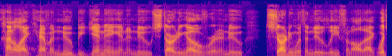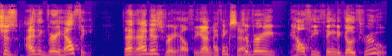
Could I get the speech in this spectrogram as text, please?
kind of like have a new beginning and a new starting over, and a new starting with a new leaf and all that, which is, I think, very healthy. That that is very healthy. I'm, I think so. It's a very healthy thing to go through.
